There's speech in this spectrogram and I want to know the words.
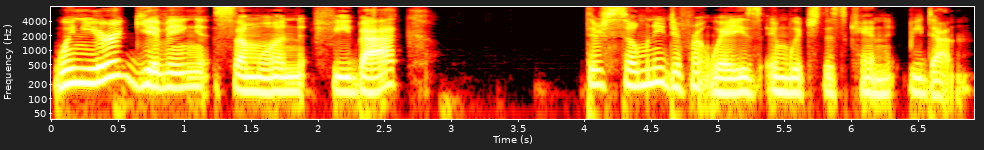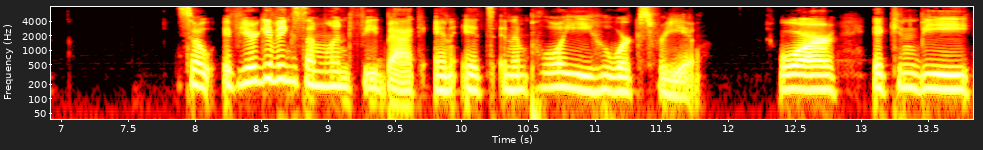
When you're giving someone feedback, there's so many different ways in which this can be done. So, if you're giving someone feedback and it's an employee who works for you, or it can be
